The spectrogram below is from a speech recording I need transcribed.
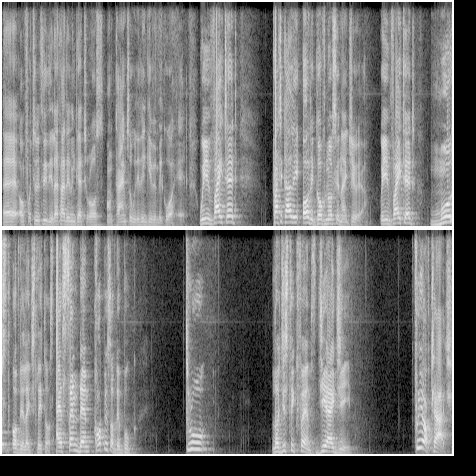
Uh, unfortunately, the letter didn't get to us on time, so we didn't give him a go ahead. We invited practically all the governors in Nigeria. We invited most of the legislators. I sent them copies of the book through logistic firms, GIG, free of charge.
